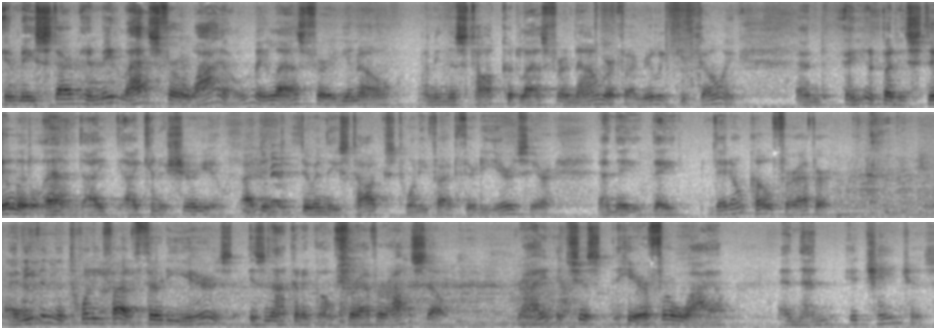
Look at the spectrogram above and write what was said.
it may start it may last for a while, it may last for, you know, I mean this talk could last for an hour if I really keep going. And, and you know, but it still it'll end. I, I can assure you. I've been mm-hmm. doing these talks 25, 30 years here, and they, they, they don't go forever. And even the 25, 30 years is not going to go forever, also, right? It's just here for a while, and then it changes.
